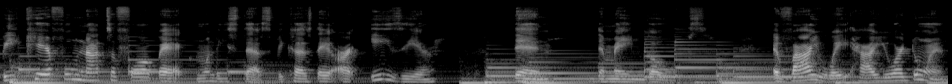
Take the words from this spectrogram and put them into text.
Be careful not to fall back on these steps because they are easier than the main goals. Evaluate how you are doing.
